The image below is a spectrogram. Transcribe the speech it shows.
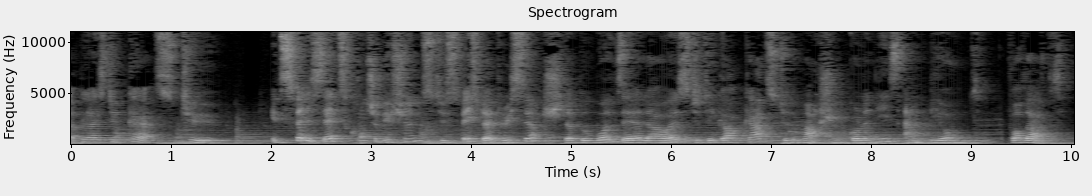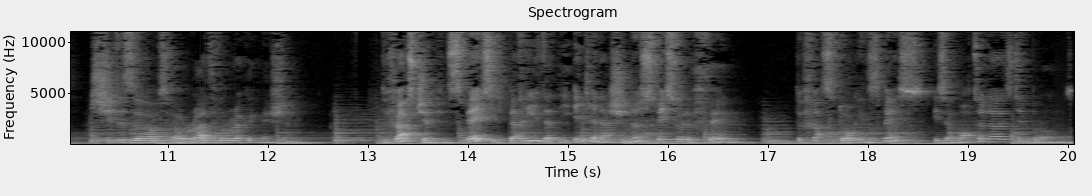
applies to cats too. It's Félicette's contributions to spaceflight research that the ones that allow us to take our cats to the Martian colonies and beyond. For that, she deserves her rightful recognition. The first chimp in space is buried at the International Space Hall of Fame. The first dog in space is immortalized in bronze.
